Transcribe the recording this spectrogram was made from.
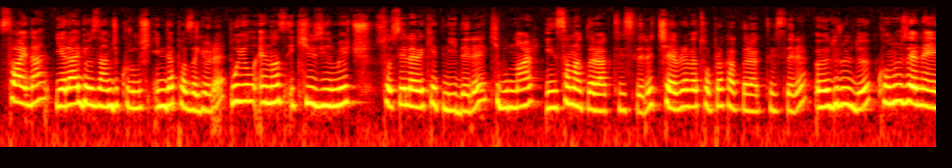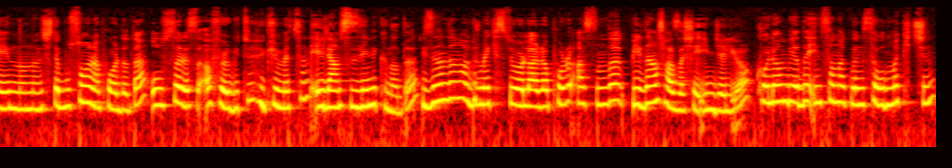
Sayden yerel gözlemci kuruluş Indepaz'a göre bu yıl en az 223 sosyal hareket lideri ki bunlar insan hakları aktivistleri, çevre ve toprak hakları aktivistleri öldürüldü. Konu üzerine yayınlanan işte bu son raporda da Uluslararası Af Örgütü hükümetin eylemsizliğini kınadı. Bizi neden öldürmek istiyorlar raporu aslında birden fazla şey inceliyor. Kolombiya'da insan haklarını savunmak için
